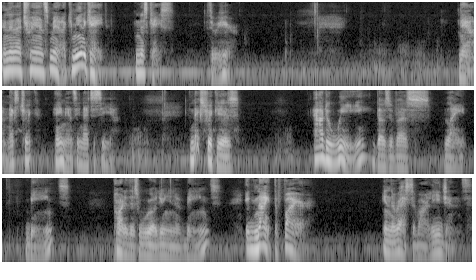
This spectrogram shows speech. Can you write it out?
And then I transmit, I communicate in this case, through here. Now, next trick. Hey, Nancy, nice to see you. The next trick is how do we, those of us light beings, part of this world union of beings, ignite the fire in the rest of our legions?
